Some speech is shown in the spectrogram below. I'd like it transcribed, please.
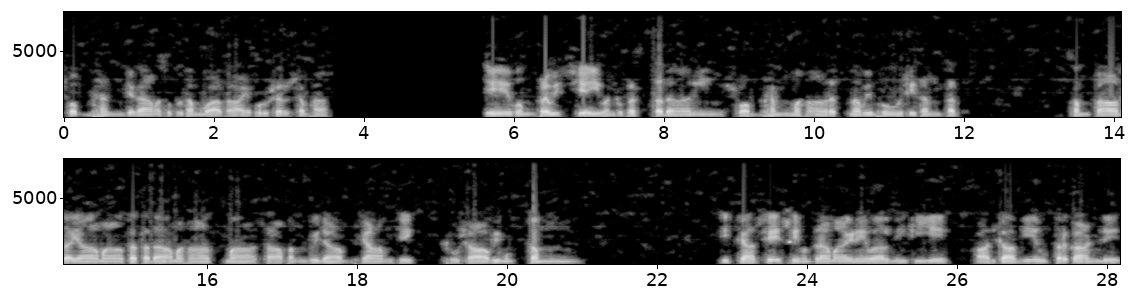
स्वभ्रम् जगामसुकृतम् वासाय पुरुषर्षभ। एवम् प्रविश्यैव नृपस्तदानीम् स्वभ्रम् महारत्नविभूषितम् तत् सम्पादयामास तदा महात्मा शापम् द्विजाभ्याम् हि रुषा विमुक्तम्। इत्यार्षे श्रीमद्रामायणे वाल्मीकीये आदिकाव्ये उत्तरकाण्डे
